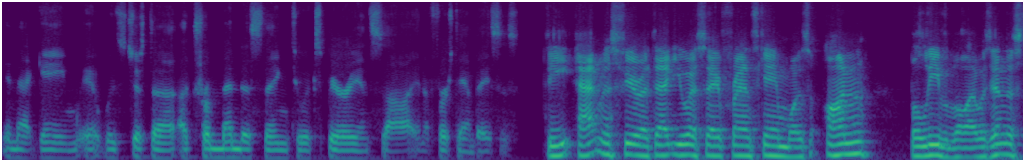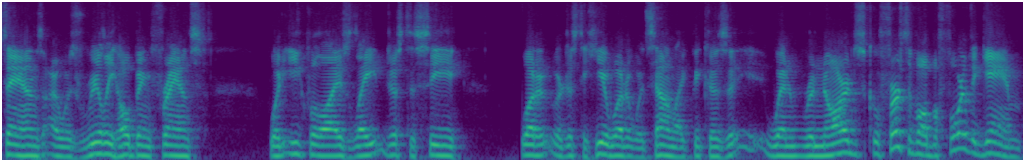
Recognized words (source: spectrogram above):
in that game. It was just a, a tremendous thing to experience uh, in a first-hand basis. The atmosphere at that USA France game was unbelievable. I was in the stands. I was really hoping France would equalize late just to see what it, or just to hear what it would sound like because when Renard school first of all before the game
